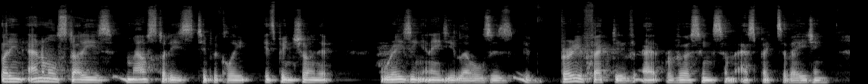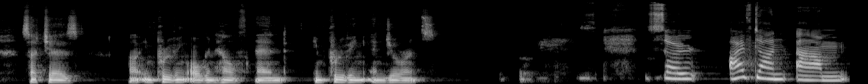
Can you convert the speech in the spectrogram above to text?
But in animal studies, mouse studies, typically, it's been shown that raising NAD levels is very effective at reversing some aspects of aging, such as uh, improving organ health and improving endurance. So I've done um,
